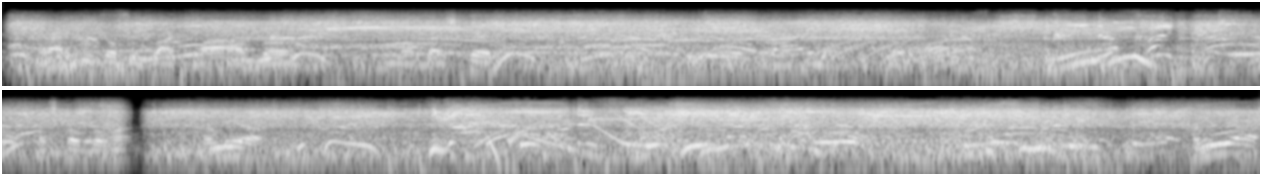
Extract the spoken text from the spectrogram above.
I gotta keep up with Black Wild, bro. My best kid. Let's go, Gohan. Hurry up. Hurry up.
